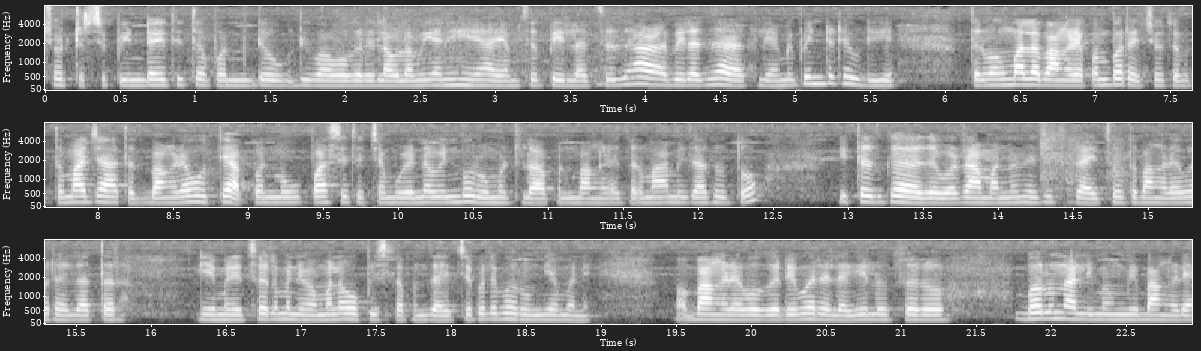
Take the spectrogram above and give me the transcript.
छोटंसं पिंड आहे तिथं पण देव दिवा वगैरे लावला मी आणि हे आहे आमचं बेलाचं झाड बेलाच्या झाडाखाली आम्ही पिंड ठेवली आहे. तर मग मला बांगड्या पण भरायच्या होत्या तर माझ्या हातात बांगड्या होत्या पण मग उपास आहे त्याच्यामुळे नवीन भरू म्हटलं आपण बांगड्या तर मग आम्ही जात होतो. इथंच घराजवळ रामानंद तिथं जायचं होतं बांगड्या भरायला तर हे म्हणे चल म्हणे मग मला ऑफिसला पण जायचं पहिले भरून घे म्हणे. मग बांगड्या वगैरे भरायला गेलो तर भरून आली मग मी बांगड्या.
